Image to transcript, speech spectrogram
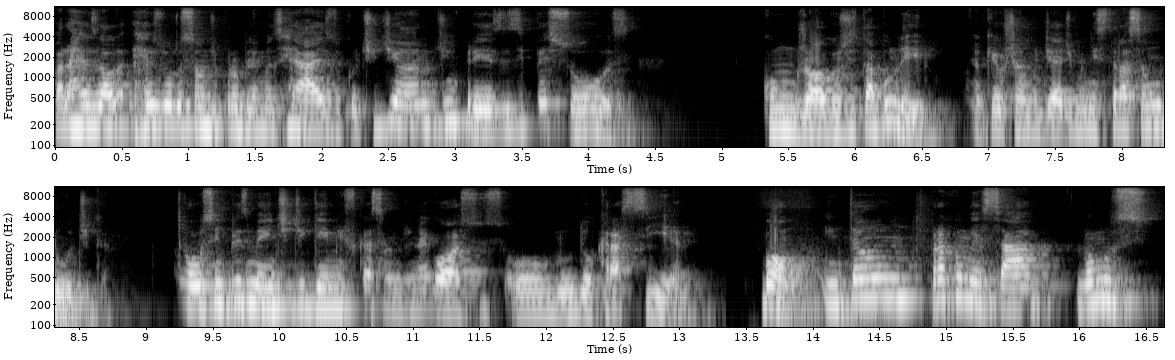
para a resolução de problemas reais do cotidiano de empresas e pessoas com jogos de tabuleiro, o que eu chamo de administração lúdica, ou simplesmente de gamificação de negócios ou ludocracia. Bom, então, para começar, vamos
